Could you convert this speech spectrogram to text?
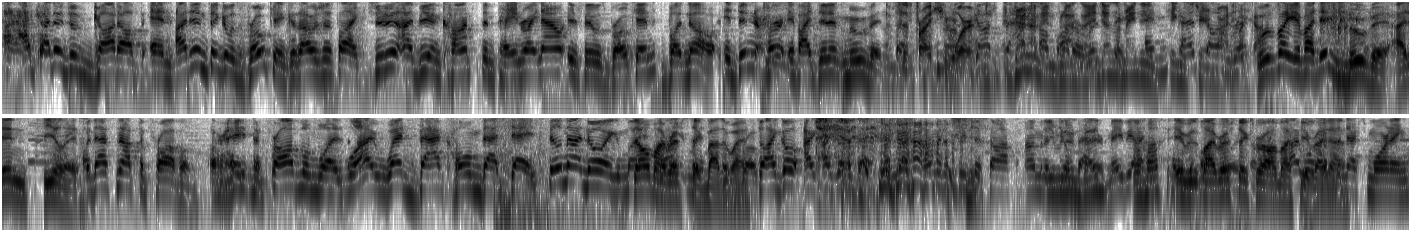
I, I kind of just got up and I didn't think it was broken because I was just like, shouldn't I be in constant pain right now if it was broken? But no, it didn't hurt if I didn't move it. I'm surprised you weren't. Adrenaline, Blaza, it does amazing things to your body. it was like if I didn't move it, I didn't feel it. But that's not the problem, all right? The problem was I went back home that day, still not knowing. My Still my right ripstick, by the way. broke. So I go, I, I go to bed. I'm, like, I'm gonna sleep this off. I'm gonna Even feel in better. bed? Maybe Uh-huh. I. just It was- a my muscle or on my something. feet I woke right up now. The next morning,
